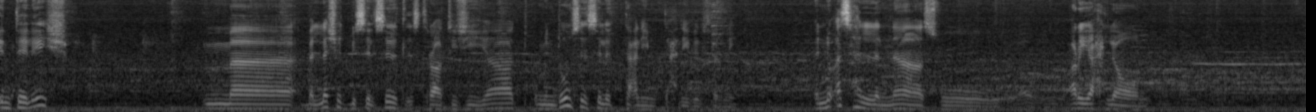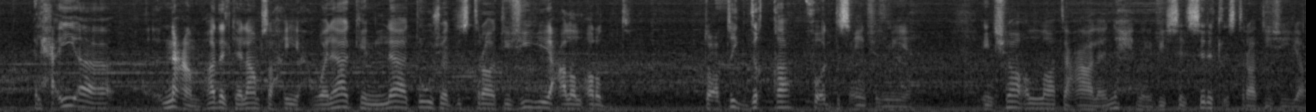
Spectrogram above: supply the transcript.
أنت ليش ما بلشت بسلسلة الاستراتيجيات ومن دون سلسلة التعليم التحليل الفني؟ إنه أسهل للناس وأريح لهم. الحقيقة نعم هذا الكلام صحيح ولكن لا توجد استراتيجية على الأرض تعطيك دقة فوق التسعين في المية. إن شاء الله تعالى نحن بسلسلة الاستراتيجيات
